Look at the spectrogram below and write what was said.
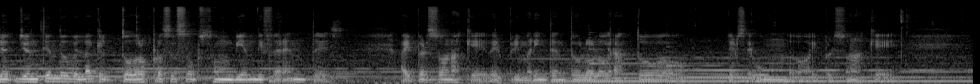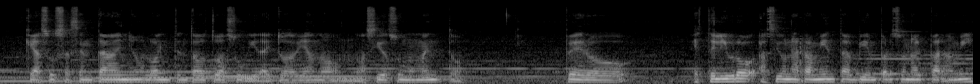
Yo, yo, entiendo, ¿verdad?, que todos los procesos son bien diferentes. Hay personas que del primer intento lo logran todo, del segundo. Hay personas que, que a sus 60 años lo han intentado toda su vida y todavía no, no ha sido su momento. Pero este libro ha sido una herramienta bien personal para mí,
